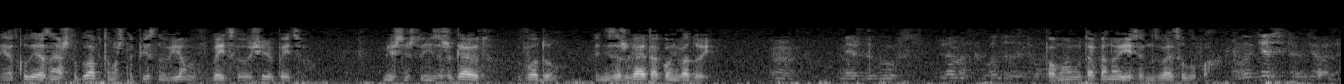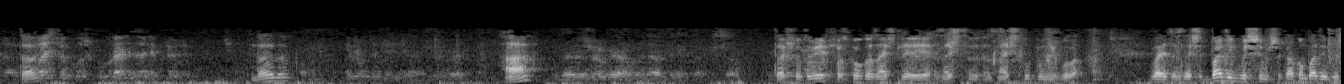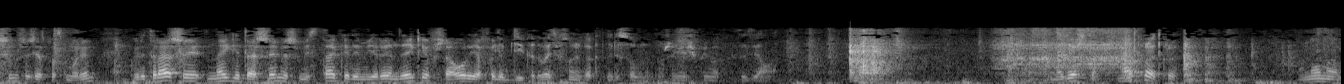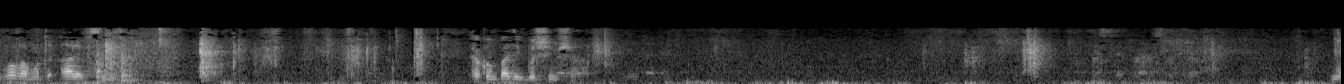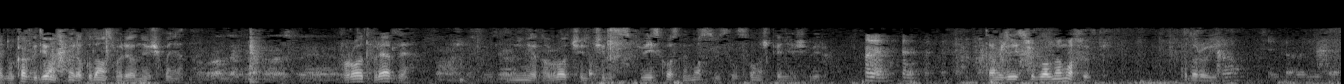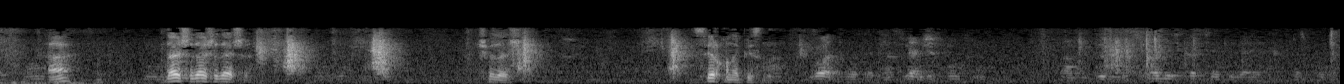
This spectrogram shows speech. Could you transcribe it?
И откуда я знаю, что была, потому что написано в Йом в Бейцу, учили в Бейцу. Мишне, что не зажигают воду, не зажигают огонь водой. Между двух пленок воду заливают. По-моему, так оно и есть. Это называется лупа. Мы в детстве так делали. Да? Два стеклышка брали, залепливали. Да, да. А? Так что эту вещь, поскольку значит, значит, значит лупа у них была. Вайтер, значит, Бадик Бешимша. Как он Бадик Бешимша, сейчас посмотрим. Говорит, Раши Негит Ашемиш Мистакелем Ерен Декев Шаор Яфелеб Дика. Давайте посмотрим, как это нарисовано, потому что я не очень понимаю, как это сделано. Найдешь что? Ну, открой, открой. Ну, на Вова Мут Алев снизу. Как он Бадик Бешимша. Нет, ну как, где он смотрел, куда он смотрел, не очень понятно. В рот вряд ли. Нет, ну в рот через, через весь костный мозг светил солнышко, я не очень верю. Там же есть еще головной мозг по дороге. А? Дальше, дальше, дальше. Еще дальше. Сверху написано. Вот, вот, дальше.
